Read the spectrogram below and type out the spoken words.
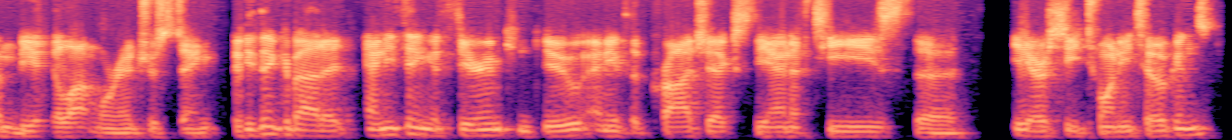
and be a lot more interesting. If you think about it, anything Ethereum can do, any of the projects, the NFTs, the ERC20 tokens,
